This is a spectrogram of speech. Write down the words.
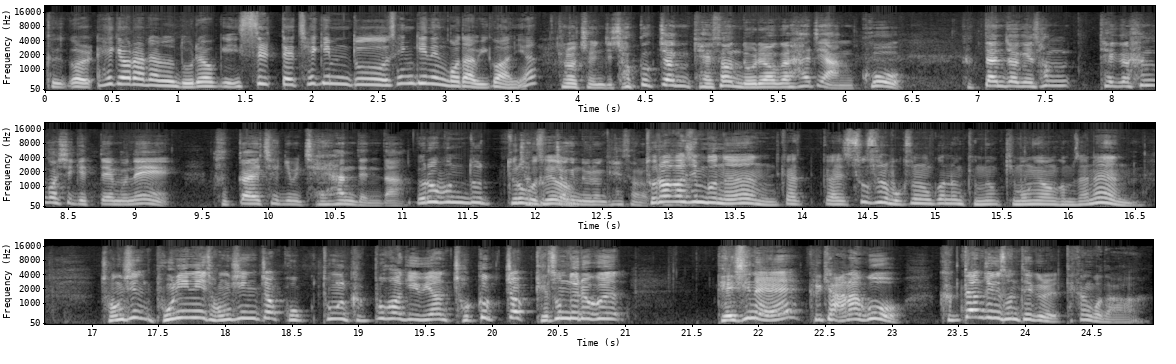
그걸 해결하려는 노력이 있을 때 책임도 생기는 거다 이거 아니야? 그렇죠. 이제 적극적인 개선 노력을 하지 않고 극단적인 선택을 한 것이기 때문에 국가의 책임이 제한된다. 여러분도 들어보세요. 적극적인 노력 개선. 돌아가신 분은 그러니까, 그러니까 스스로 목숨을 끊은 김, 김홍영 검사는 정신 본인이 정신적 고통을 극복하기 위한 적극적 개선 노력은 대신에 그렇게 안 하고 극단적인 선택을 택한 거다.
